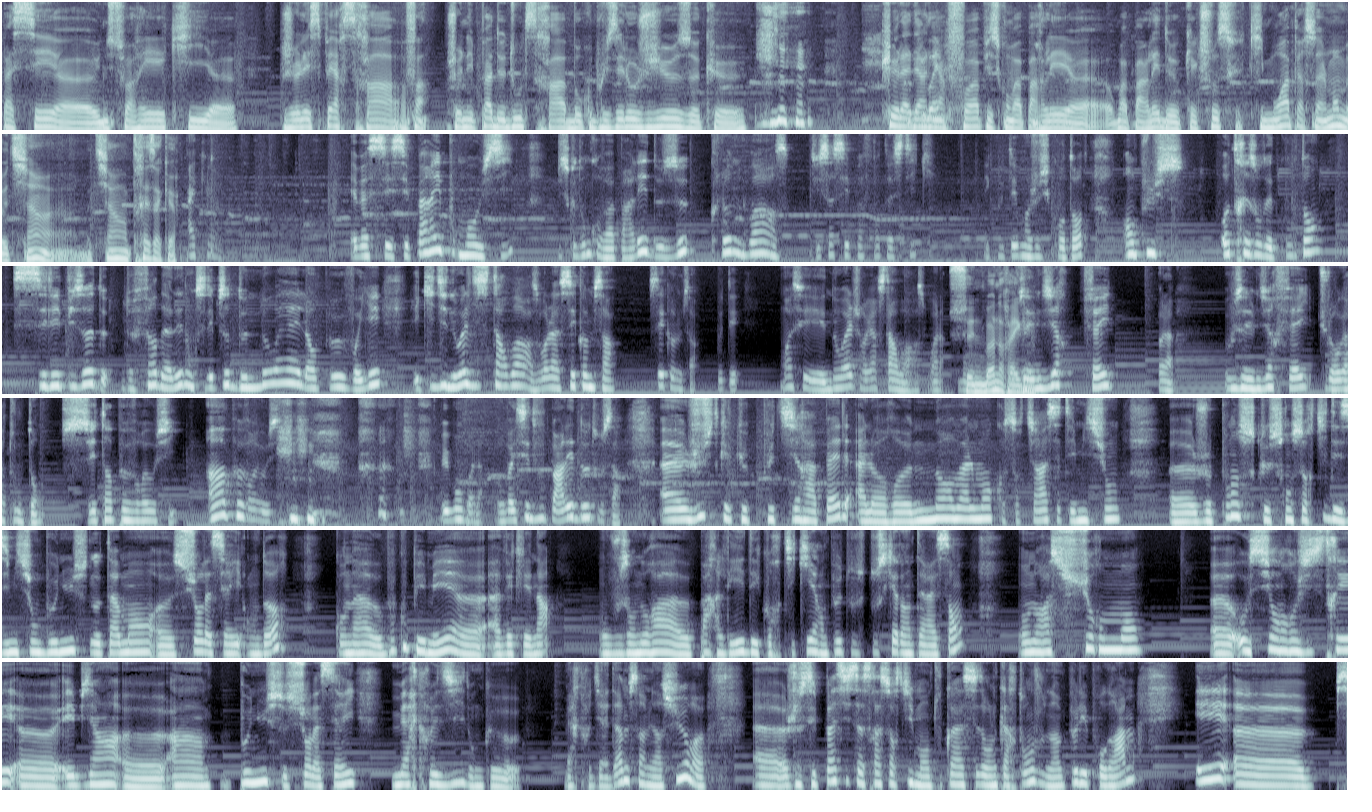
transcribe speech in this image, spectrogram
passer euh, une soirée qui, euh, je l'espère, sera, enfin, je n'ai pas de doute, sera beaucoup plus élogieuse que que la dernière Ouais. fois, puisqu'on va parler, euh, on va parler de quelque chose qui moi personnellement me tient, me tient très à cœur. À cœur. Eh ben, c'est c'est pareil pour moi aussi, puisque donc on va parler de The Clone Wars. Si ça, c'est pas fantastique, écoutez, moi je suis contente. En plus, autre raison d'être content, c'est l'épisode de fin d'année, donc c'est l'épisode de Noël un peu, vous voyez, et qui dit Noël dit Star Wars, voilà, c'est comme ça. C'est comme ça, écoutez. Moi, c'est Noël, je regarde Star Wars, voilà. C'est Bon. une bonne Vous allez règle. me dire, Faye, voilà. Vous allez me dire, Faye, tu le regardes tout le temps. C'est un peu vrai aussi. Un peu vrai aussi. Mais bon, voilà. On va essayer de vous parler de tout ça. Euh, juste quelques petits rappels. Alors, euh, normalement, quand sortira cette émission, euh, je pense que seront sorties des émissions bonus, notamment sur la série Andorre, qu'on a euh, beaucoup aimé euh, avec Lena. On vous en aura euh, parlé, décortiqué un peu tout, ce qu'il y a d'intéressant. On aura sûrement aussi enregistré eh bien, un bonus sur la série mercredi, donc mercredi Adams, hein, bien sûr. Je sais pas si ça sera sorti, mais en tout cas, c'est dans le carton. Je vous donne un peu les programmes. Et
